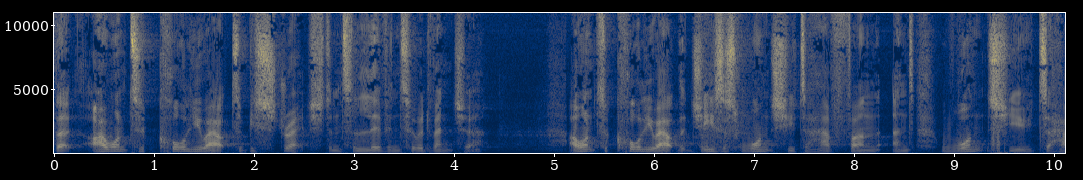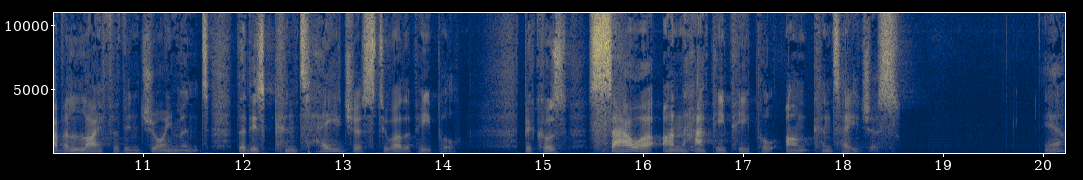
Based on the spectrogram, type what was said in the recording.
That I want to call you out to be stretched and to live into adventure. I want to call you out that Jesus wants you to have fun and wants you to have a life of enjoyment that is contagious to other people. Because sour, unhappy people aren't contagious. Yeah?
